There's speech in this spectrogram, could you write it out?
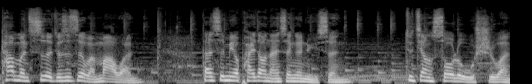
他们吃的就是这碗骂完，但是没有拍到男生跟女生。就这样收了五十万。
